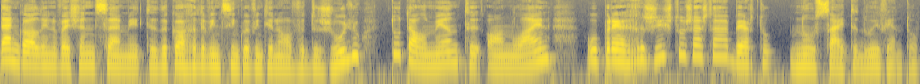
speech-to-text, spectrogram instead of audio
da Angola Innovation Summit, decorre de 25 a 29 de julho, totalmente online. O pré-registro já está aberto no site do evento.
